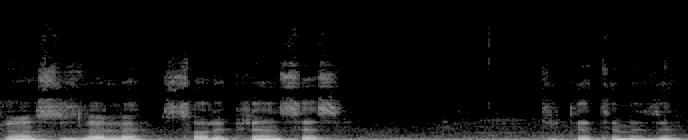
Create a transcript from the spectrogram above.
Şu an sizlerle Sarı Prenses dikletemizin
